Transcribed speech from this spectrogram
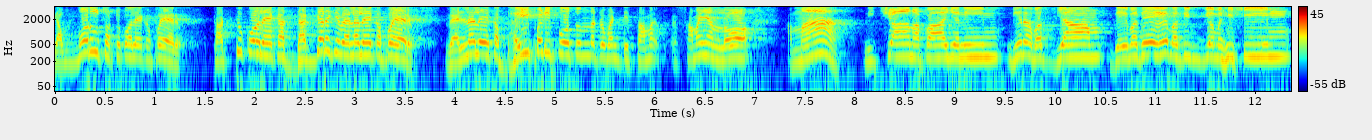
ఎవ్వరూ తట్టుకోలేకపోయారు. తట్టుకోలేక దగ్గరికి వెళ్ళలేకపోయారు. వెళ్ళలేక భయపడిపోతున్నటువంటి తమ సమయంలో అమ్మా నిత్యానపాయనీం నిరవద్యాం దేవదేవ దివ్య మహిషీం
